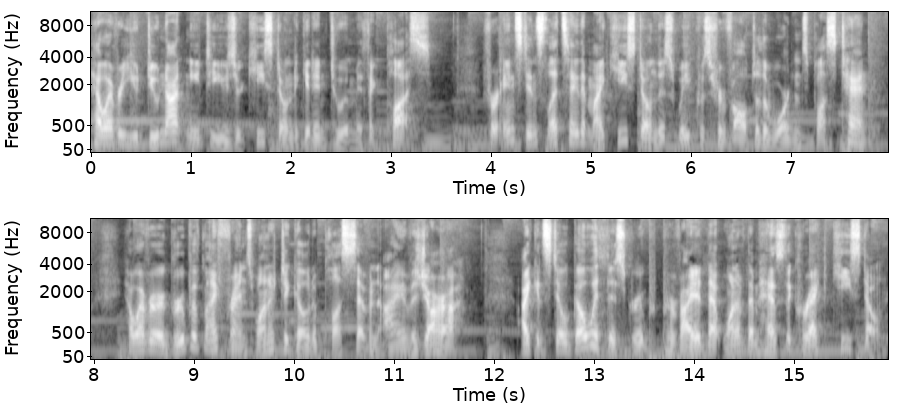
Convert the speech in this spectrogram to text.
however you do not need to use your keystone to get into a mythic plus. For instance, let's say that my keystone this week was for Vault of the Wardens plus 10. However, a group of my friends wanted to go to plus 7 Eye of Azshara. I could still go with this group, provided that one of them has the correct keystone.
